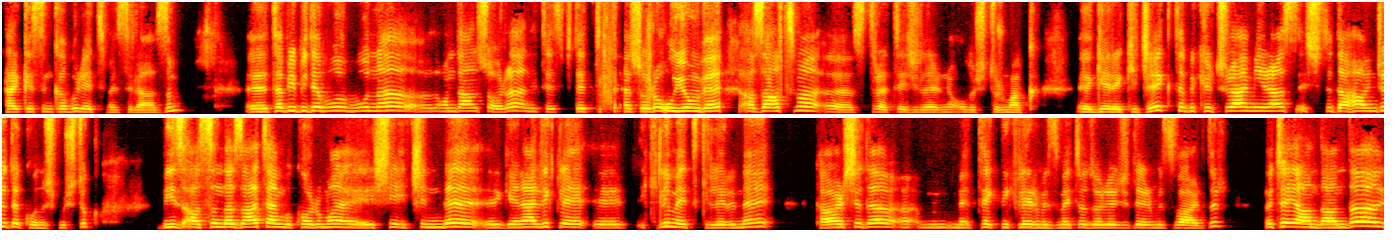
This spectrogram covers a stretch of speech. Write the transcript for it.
herkesin kabul etmesi lazım. E, tabii bir de bu buna ondan sonra hani tespit ettikten sonra uyum ve azaltma e, stratejilerini oluşturmak e, gerekecek. Tabii kültürel miras işte daha önce de konuşmuştuk. Biz aslında zaten bu koruma işi içinde e, genellikle e, iklim etkilerine karşı da e, tekniklerimiz, metodolojilerimiz vardır. Öte yandan da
